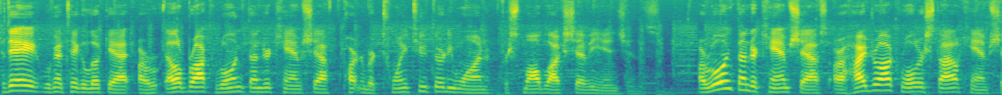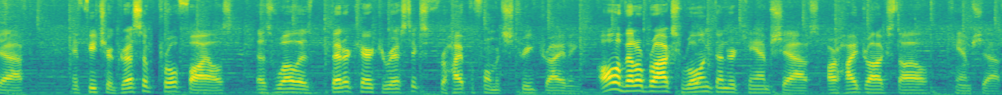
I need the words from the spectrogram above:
Today we're going to take a look at our Edelbrock Rolling Thunder camshaft part number 2231 for small block Chevy engines. Our Rolling Thunder camshafts are hydraulic roller style camshaft and feature aggressive profiles as well as better characteristics for high performance street driving. All of Edelbrock's Rolling Thunder camshafts are hydraulic style camshafts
